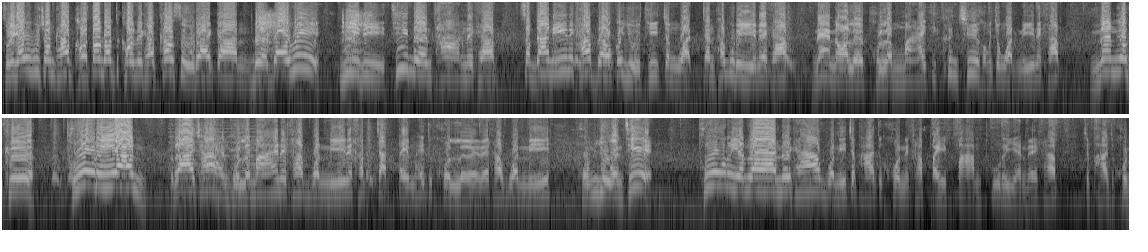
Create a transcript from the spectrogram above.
สวัสดีครับคุณผู้ชมครับ ขอต้อนรับทุกคนนะครับเข้าสู่รายการ The Diary มีดีที่เดินทางนะครับ สัปดาห์นี้นะครับเราก็อยู่ที่จังหวัดจันทบุรีนะครับ แน่นอนเลยผลไม้ที่ขึ้นชื่อของจังหวัดนี้นะครับ นั่นก็คือทุเรียน ราชาแห่งผลไม้นะครับ วันนี้นะครับจัดเต็มให้ทุกคนเลยนะครับ วันนี้ผมอยู่กันที่ทุเรียนแลนด์นะครับ วันนี้จะพาทุกคนนะครับไปฟาร์มทุเรียนนะครับ จะพาทุกคน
